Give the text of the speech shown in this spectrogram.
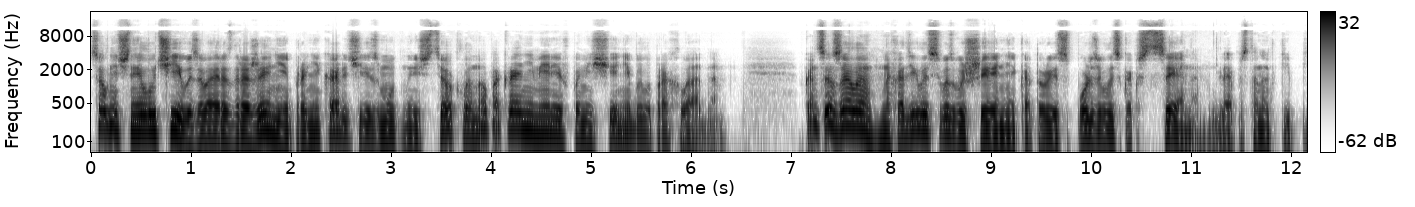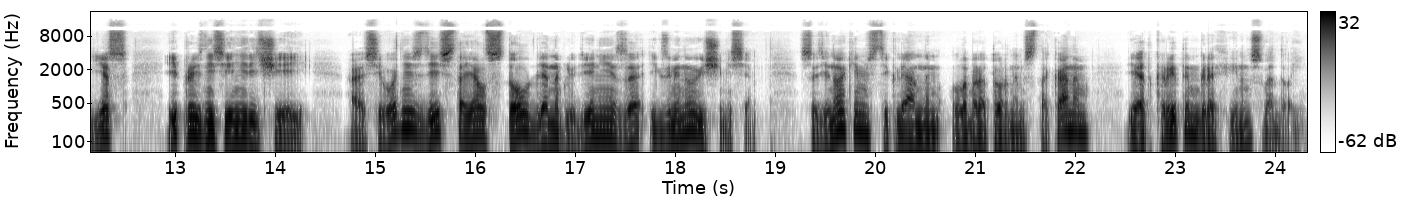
Солнечные лучи, вызывая раздражение, проникали через мутные стекла, но, по крайней мере, в помещении было прохладно. В конце зала находилось возвышение, которое использовалось как сцена для постановки пьес и произнесения речей, а сегодня здесь стоял стол для наблюдения за экзаменующимися с одиноким стеклянным лабораторным стаканом и открытым графином с водой.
